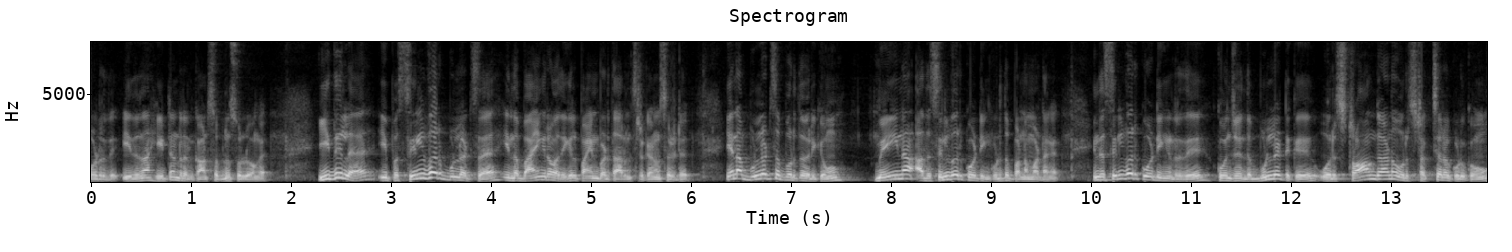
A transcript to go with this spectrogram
ஓடுறது. இதுதான் ஹிட் அண்ட் ரன் கான்செப்ட்னு சொல்லுவாங்க. இதுல இப்போ சில்வர் புல்லட்ஸை இந்த பயங்கரவாதிகள் பயன்படுத்த ஆரம்பிச்சிருக்காங்கன்னு சொல்லிட்டு. ஏன்னா புல்லட்ஸை பொறுத்த வரைக்கும் மெயினாக அதை சில்வர் கோட்டிங் கொடுத்து பண்ண மாட்டாங்க. இந்த சில்வர் கோட்டிங்கிறது கொஞ்சம் இந்த புல்லட்டுக்கு ஒரு ஸ்ட்ராங்கான ஒரு ஸ்ட்ரக்சரை கொடுக்கும்.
